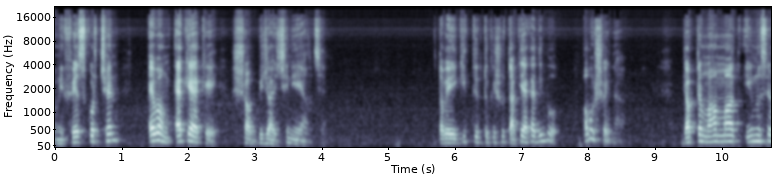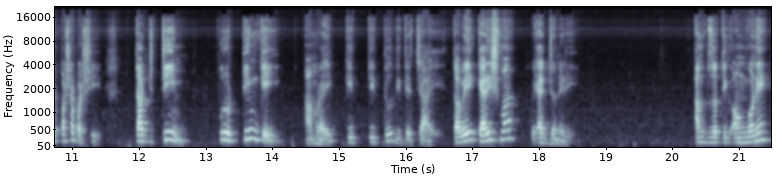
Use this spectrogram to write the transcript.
উনি ফেস করছেন এবং একে একে সব বিজয় ছিনিয়ে আনছেন। তবে এই কৃতিত্ব কিছু তাকে একা দিব? অবশ্যই না। ডক্টর মোহাম্মদ ইউনুসের পাশাপাশি তার টিম, পুরো টিমকেই আমরা এই কৃতিত্ব দিতে চাই। তবে ক্যারিশমা একজনেরই। আন্তর্জাতিক অঙ্গনে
